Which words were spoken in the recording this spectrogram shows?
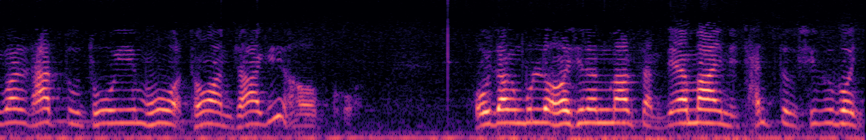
신관 사또 도임 후 동안 자기 없고. 고장 물러 하시는 말씀 내 마음이 잔뜩 시급하니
